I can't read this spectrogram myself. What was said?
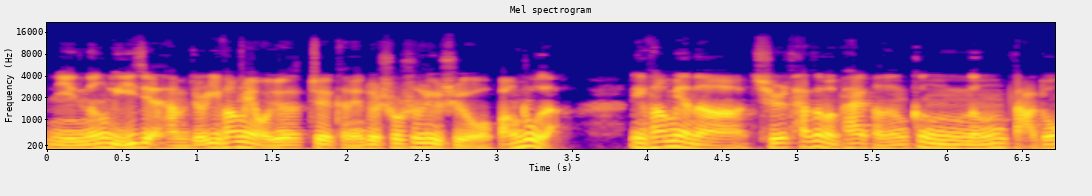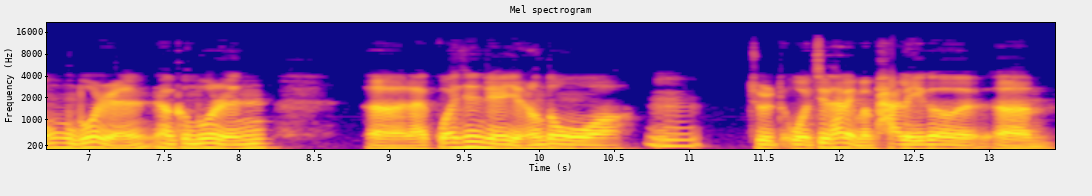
你能理解他们，就是一方面，我觉得这肯定对收视率是有帮助的；另一方面呢，其实他这么拍可能更能打动更多人，让更多人呃来关心这些野生动物哦。嗯就是我记得它里面拍了一个，嗯、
